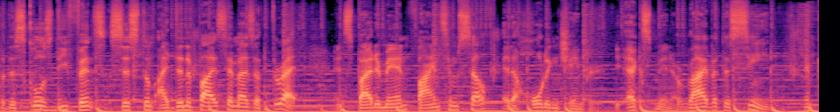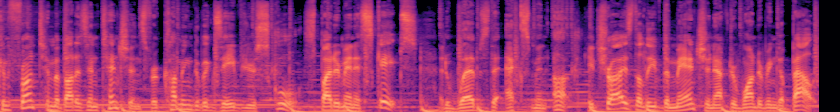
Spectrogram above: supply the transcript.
but the school's defense system identifies him as a threat, and Spider Man finds himself at a holding chamber. The X Men arrive at the scene and confront him about his intentions for coming to Xavier's school. Spider Man escapes and webs the X Men up. He tries to leave the mansion after wandering about,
